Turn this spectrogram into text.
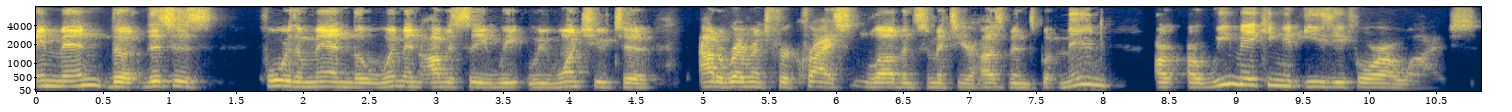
Amen. The, this is for the men, the women, obviously, we, we want you to, out of reverence for Christ, love and submit to your husbands. But men, are, are we making it easy for our wives?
